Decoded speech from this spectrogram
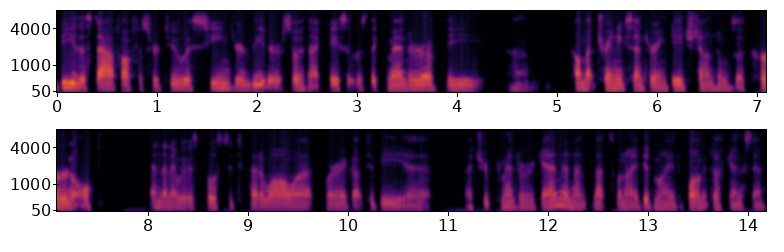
be the staff officer to a senior leader. So in that case, it was the commander of the um, combat training center in Gagetown, who was a colonel. And then I was posted to Petawawa, where I got to be a, a troop commander again, and that's when I did my deployment to Afghanistan.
